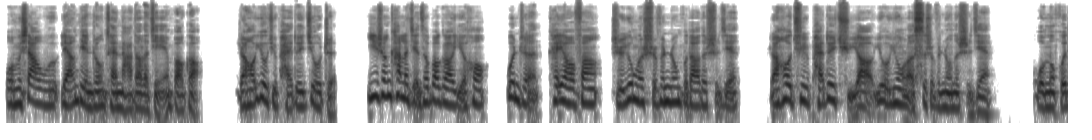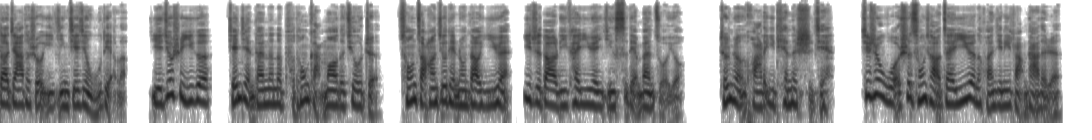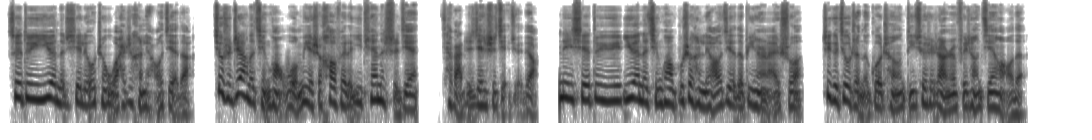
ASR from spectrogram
我们下午两点钟才拿到了检验报告，然后又去排队就诊。医生看了检测报告以后，问诊开药方，只用了十分钟不到的时间，然后去排队取药又用了四十分钟的时间。我们回到家的时候已经接近五点了，也就是一个简简单单的普通感冒的就诊，从早上九点钟到医院，一直到离开医院已经四点半左右，整整花了一天的时间。其实我是从小在医院的环境里长大的人，所以对于医院的这些流程我还是很了解的。就是这样的情况，我们也是耗费了一天的时间才把这件事解决掉。那些对于医院的情况不是很了解的病人来说，这个就诊的过程的确是让人非常煎熬的。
